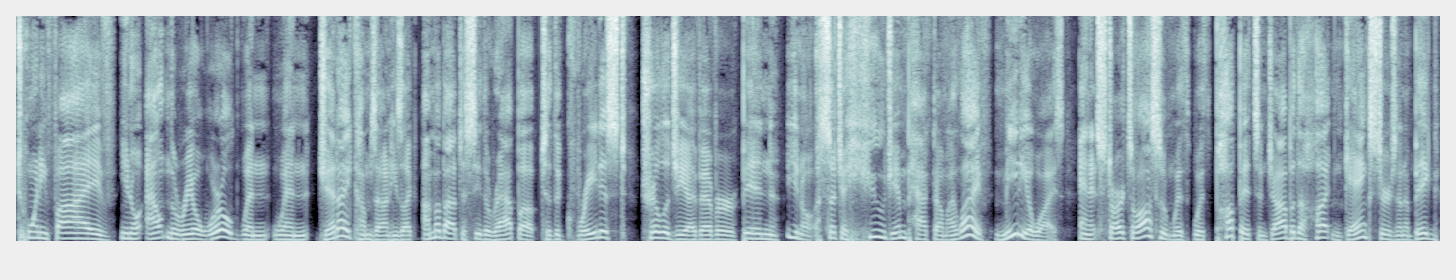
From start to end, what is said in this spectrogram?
25, you know, out in the real world when when Jedi comes out and he's like, I'm about to see the wrap up to the greatest trilogy I've ever been, you know, such a huge impact on my life media wise. And it starts awesome with with puppets and Jabba the Hutt and gangsters and a big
